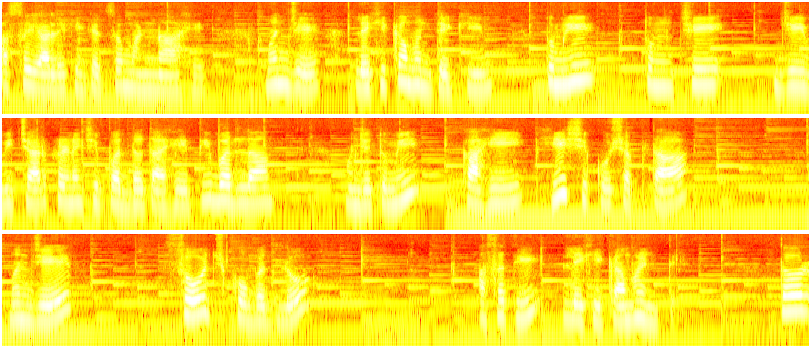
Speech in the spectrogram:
असं या लेखिकेचं म्हणणं आहे. म्हणजे लेखिका म्हणते की तुम्ही तुमची जी विचार करण्याची पद्धत आहे ती बदला. म्हणजे तुम्ही काहीही शिकू शकता म्हणजे सोच को बदलो असं ती लेखिका म्हणते. तर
